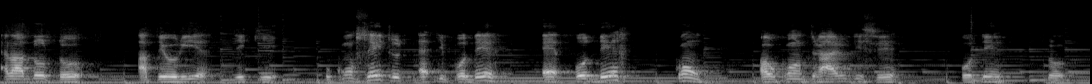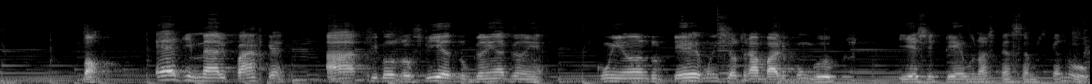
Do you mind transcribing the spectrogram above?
ela adotou a teoria de que o conceito de poder é poder com, ao contrário de ser poder sobre. Bom, é de Mary Parker a filosofia do ganha-ganha, cunhando o termo em seu trabalho com grupos. E esse termo nós pensamos que é novo.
